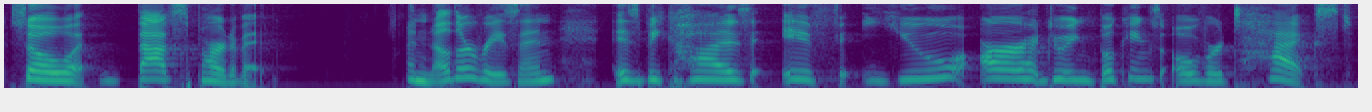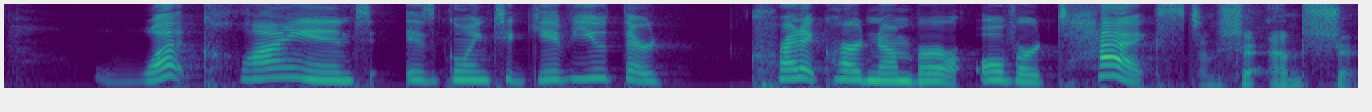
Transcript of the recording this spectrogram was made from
So that's part of it. Another reason is because if you are doing bookings over text, what client is going to give you their credit card number over text? I'm sure I'm sure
